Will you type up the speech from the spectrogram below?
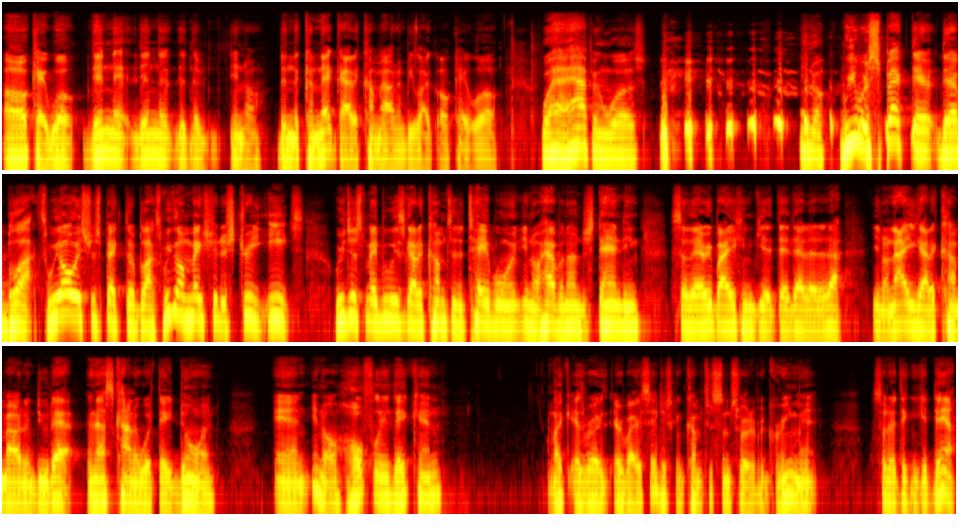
Oh, okay. Well, then the, then the, the, the you know then the connect got to come out and be like, okay, well, what happened was you know, we respect their their blocks. We always respect their blocks. We're gonna make sure the street eats. We just maybe we just got to come to the table and you know have an understanding so that everybody can get that da da da da. You know, now you got to come out and do that, and that's kind of what they're doing. And you know, hopefully they can, like as everybody said, just can come to some sort of agreement so that they can get down.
